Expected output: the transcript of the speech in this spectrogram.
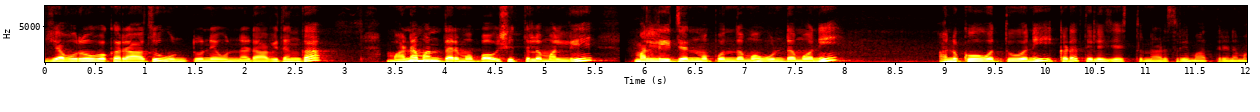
ఎవరో ఒక రాజు ఉంటూనే ఉన్నాడు. ఆ విధంగా మనమందరము భవిష్యత్తులో మళ్ళీ మళ్ళీ జన్మ పొందము ఉండము అని అనుకోవద్దు అని ఇక్కడ తెలియజేస్తున్నాడు శ్రీమాత్రే నమ.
